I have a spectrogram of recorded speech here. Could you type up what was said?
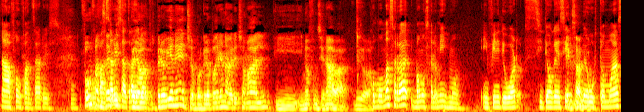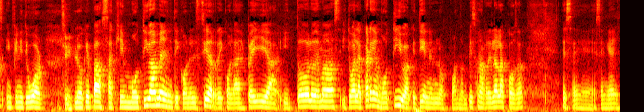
Ah, fue un fanservice. Fue un fanservice, atrás del pero, otro. pero bien hecho, porque lo podrían haber hecho mal y, y no funcionaba. Digo, Como más cerrada, vamos a lo mismo. Infinity War, si tengo que decir, Exacto. me gustó más Infinity War. sí, Lo que pasa que emotivamente, con el cierre con la despedida y todo lo demás, y toda la carga emotiva que tienen los, cuando empiezan a arreglar las cosas, es, eh, es Endgame.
